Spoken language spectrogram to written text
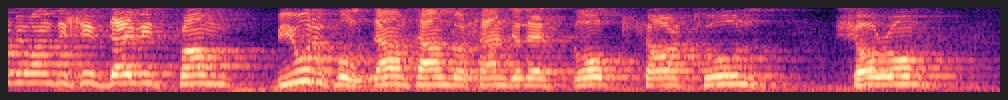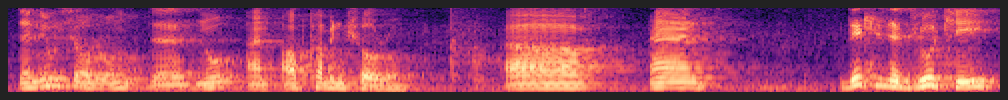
everyone, this is David from beautiful downtown Los Angeles Gold Star Tool showroom, the new showroom, the new and upcoming showroom. Um, and this is the Juki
